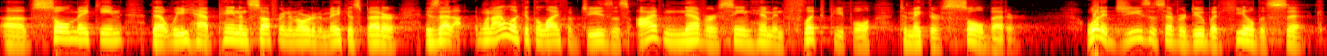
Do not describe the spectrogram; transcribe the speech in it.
of soul making, that we have pain and suffering in order to make us better, is that when I look at the life of Jesus, I've never seen him inflict people to make their soul better. What did Jesus ever do but heal the sick?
